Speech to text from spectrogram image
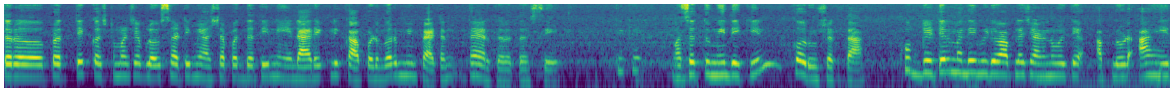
तर प्रत्येक कस्टमरच्या ब्लाऊजसाठी मी अशा पद्धतीने डायरेक्टली कापडवर मी पॅटर्न तयार करत असते. ठीक आहे? असं तुम्ही देखील करू शकता. खूप डिटेलमध्ये व्हिडिओ आपल्या चॅनलवरती अपलोड आहेत.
